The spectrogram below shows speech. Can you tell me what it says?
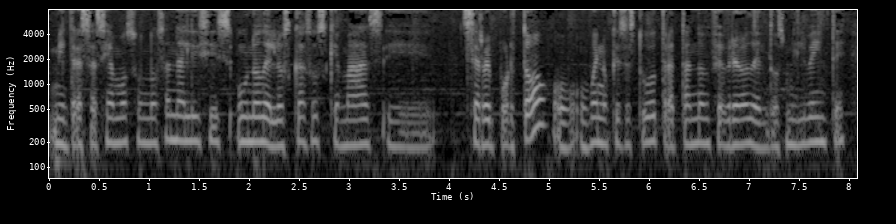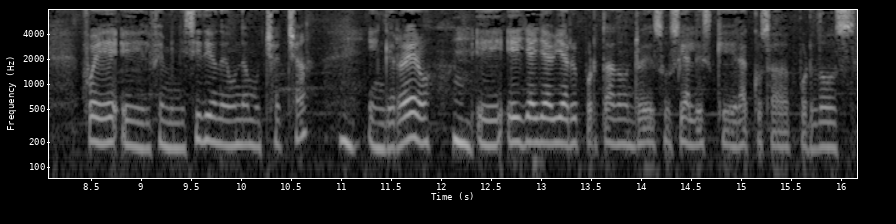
mientras hacíamos unos análisis, uno de los casos que más eh, se reportó, o, o, bueno, que se estuvo tratando en febrero del 2020, fue el feminicidio de una muchacha Mm. en Guerrero. Mm. Eh, ella ya había reportado en redes sociales que era acosada por dos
